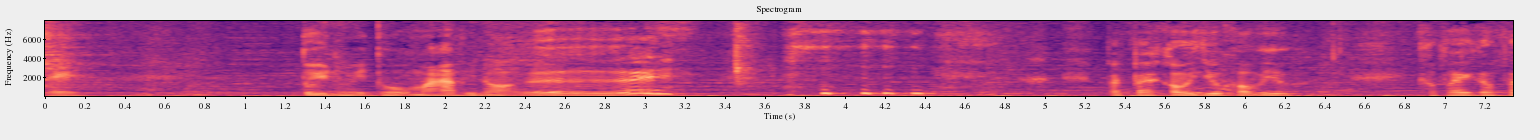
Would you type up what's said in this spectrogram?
ใส่ตุยหนุ่ยโทรมาพี่น้องเอ้ยไปไปเขาไปอยู่เขาไปอยู่เขาไปเขาไป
